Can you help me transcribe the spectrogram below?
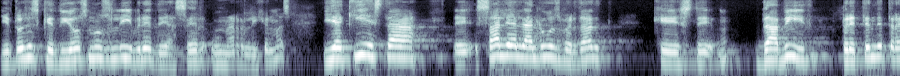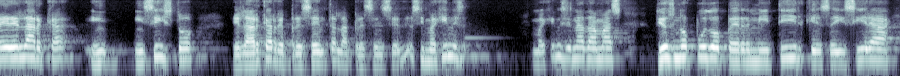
Y entonces que Dios nos libre de hacer una religión más. Y aquí está, eh, sale a la luz, ¿verdad? Que este, David pretende traer el arca, insisto, el arca representa la presencia de Dios. Imagínense, imagínense nada más, Dios no pudo permitir que se hiciera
